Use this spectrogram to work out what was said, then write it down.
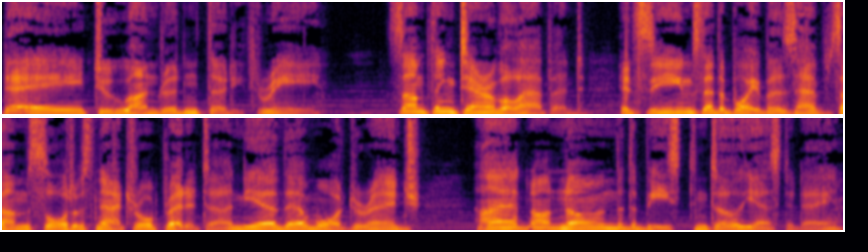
Day 233. Something terrible happened. It seems that the Poipers have some sort of natural predator near their water edge. I had not known that the beast until yesterday.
